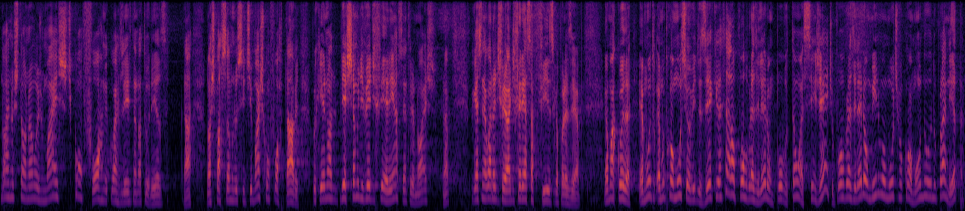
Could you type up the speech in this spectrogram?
nós nos tornamos mais conforme com as leis da natureza. Tá? Nós passamos a nos sentir mais confortáveis, porque nós deixamos de ver diferença entre nós. Né? Porque esse negócio da diferença, a diferença física, por exemplo, é uma coisa, é muito, é muito comum se ouvir dizer que lá, o povo brasileiro é um povo tão assim. Gente, o povo brasileiro é o mínimo múltiplo comum do, do planeta.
